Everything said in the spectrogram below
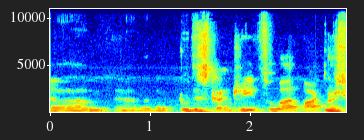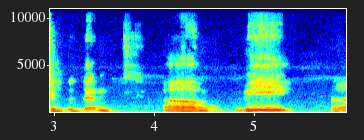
um, uh, to this country through our partnership with them. Um, we uh,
